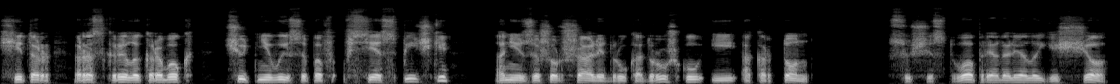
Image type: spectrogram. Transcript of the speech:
Хитр раскрыла коробок, чуть не высыпав все спички — они зашуршали друг о дружку и о картон. Существо преодолело еще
